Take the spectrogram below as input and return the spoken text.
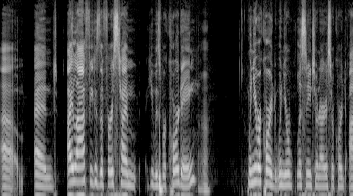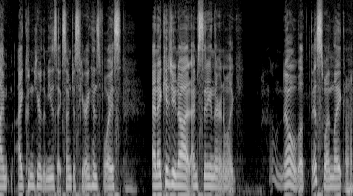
Um, and I laugh because the first time he was recording, Uh-huh. when you record, when you're listening to an artist record, I'm I couldn't hear the music, so I'm just hearing his voice. And I kid you not, I'm sitting there and I'm like, I don't know about this one, like, Uh-huh.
